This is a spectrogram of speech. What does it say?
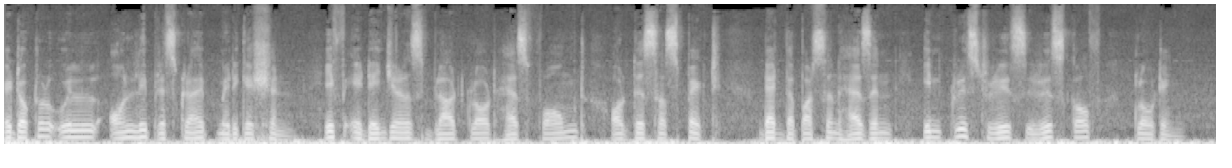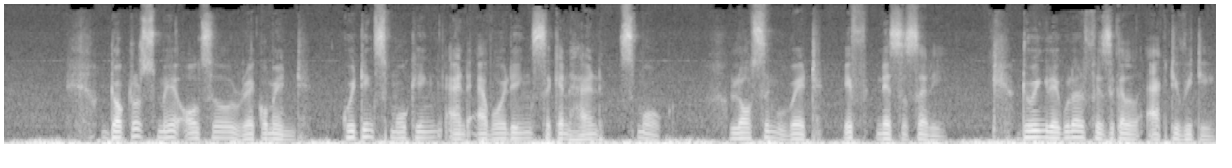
A doctor will only prescribe medication if a dangerous blood clot has formed or they suspect that the person has an increased risk, risk of clotting. Doctors may also recommend quitting smoking and avoiding second-hand smoke, losing weight if necessary, doing regular physical activity,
